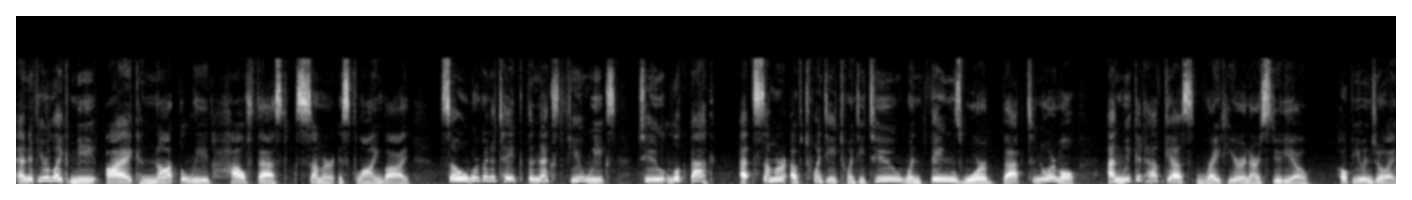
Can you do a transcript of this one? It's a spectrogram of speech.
And if you're like me, I cannot believe how fast summer is flying by. So, we're going to take the next few weeks to look back at summer of 2022 when things were back to normal and we could have guests right here in our studio. Hope you enjoy.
